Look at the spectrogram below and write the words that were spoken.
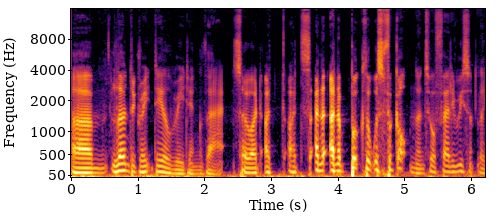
Um, learned a great deal reading that. So I'd, I'd, I'd and, and a book that was forgotten until fairly recently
